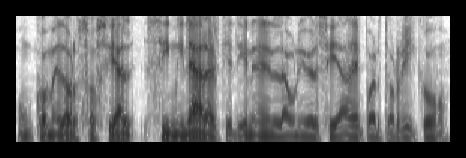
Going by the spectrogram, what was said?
un comedor social similar al que tienen en la Universidad de Puerto Rico.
